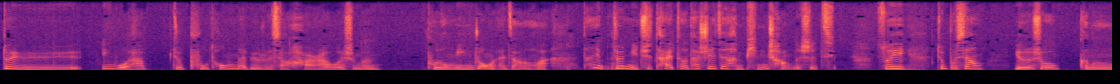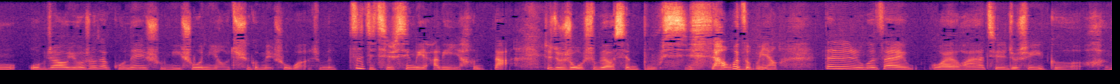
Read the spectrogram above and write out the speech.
对于英国，它就普通的，比如说小孩啊或者什么普通民众来讲的话，它就你去泰特，它是一件很平常的事情，所以就不像。有的时候可能我不知道，有的时候在国内说你说你要去个美术馆，什么自己其实心理压力也很大，这就是我是不是要先补习一下或怎么样？但是如果在国外的话，它其实就是一个很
